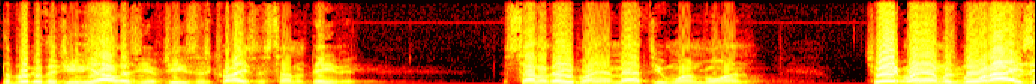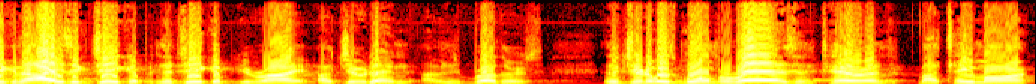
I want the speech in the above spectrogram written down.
The book of the genealogy of Jesus Christ, the son of David the son of Abraham, Matthew 1 1. To Abraham was born Isaac, and Isaac Jacob, and to Jacob Uriah, uh, Judah and uh, his brothers. And to Judah was born Perez and Terah by Tamar,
